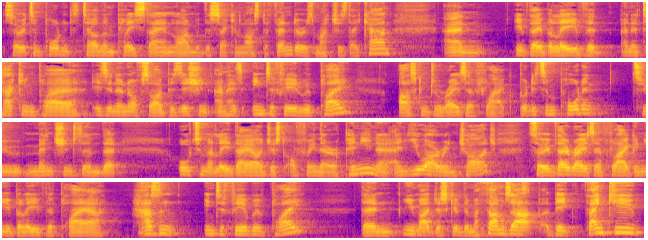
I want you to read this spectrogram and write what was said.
So it's important to tell them please stay in line with the second last defender as much as they can. And if they believe that an attacking player is in an offside position and has interfered with play, ask them to raise their flag. But it's important to mention to them that ultimately they are just offering their opinion and you are in charge. So if they raise their flag and you believe the player hasn't interfered with play, then you might just give them a thumbs up, a big thank you.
